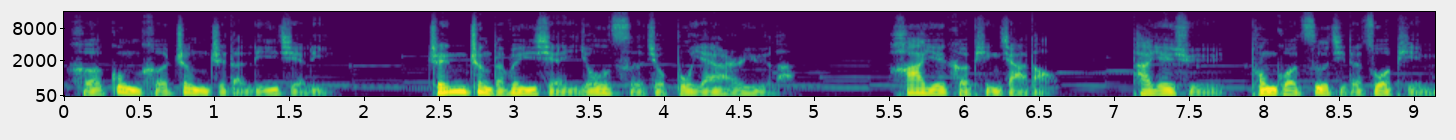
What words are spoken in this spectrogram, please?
和共和政治的理解力。真正的危险由此就不言而喻了。哈耶克评价道：“他也许通过自己的作品，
